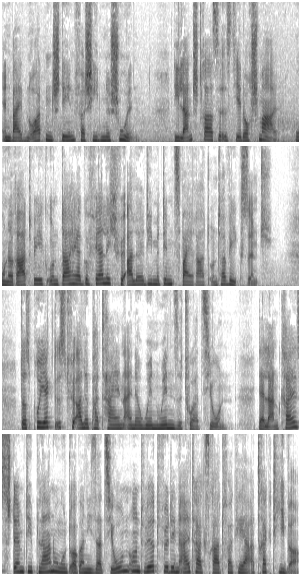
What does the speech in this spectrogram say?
In beiden Orten stehen verschiedene Schulen. Die Landstraße ist jedoch schmal, ohne Radweg und daher gefährlich für alle, die mit dem Zweirad unterwegs sind. Das Projekt ist für alle Parteien eine Win-Win-Situation. Der Landkreis stemmt die Planung und Organisation und wird für den Alltagsradverkehr attraktiver.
